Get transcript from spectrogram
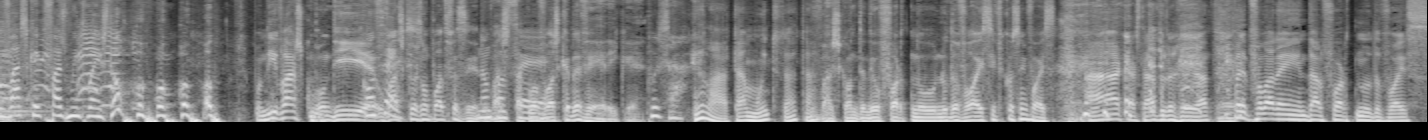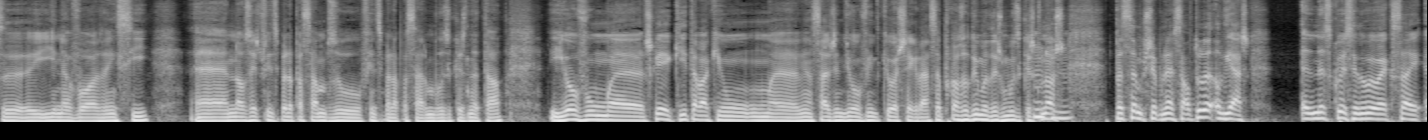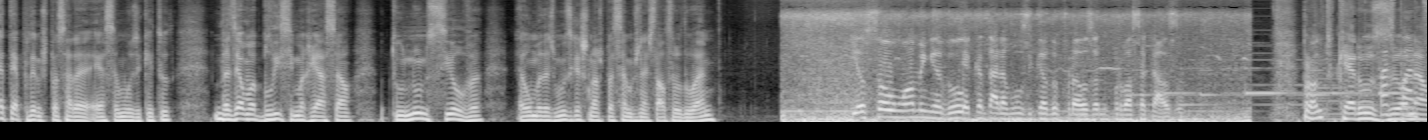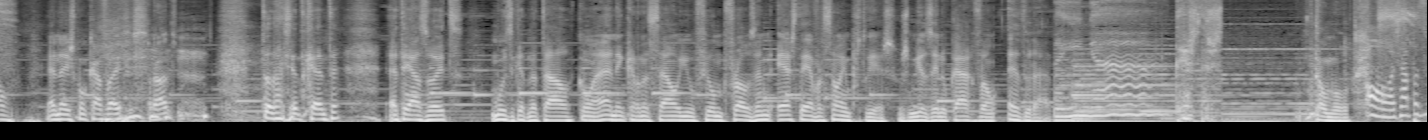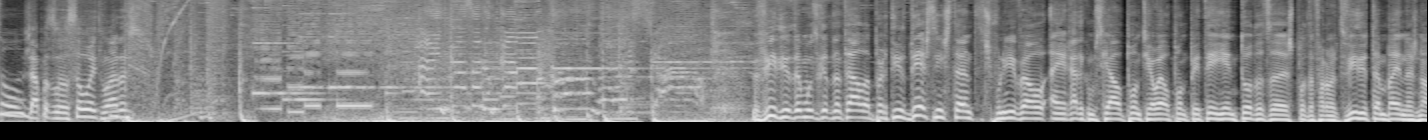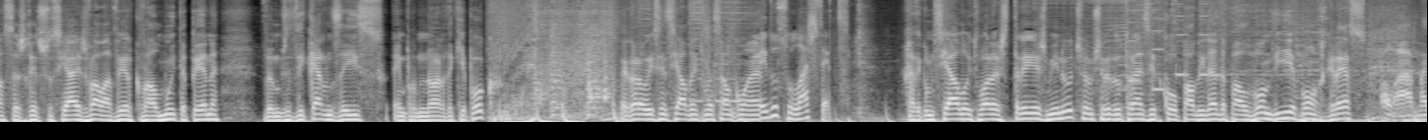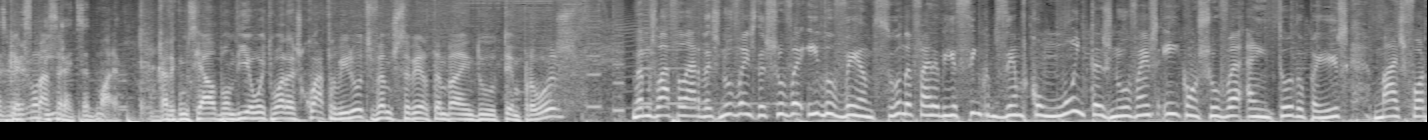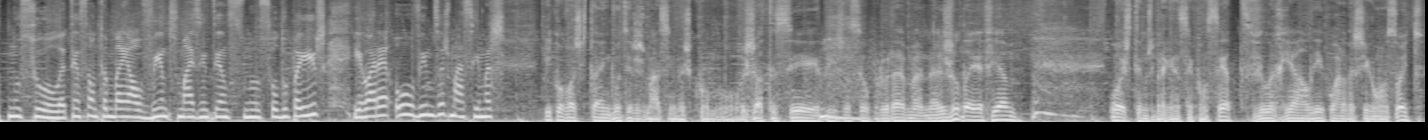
O Vasco é que faz muito bem isto. Bom dia Vasco. Bom dia. Consegues? O Vasco hoje não pode fazer. Não o Vasco está com a consegue. voz cadavérica. Pois é. É lá, está muito, está, está. O Vasco ontem deu forte no, no The Voice e ficou sem voice. Ah, cá está, a dura realidade. Olha, por falar em dar forte no The Voice eh, e na voz em si, eh, nós este fim de semana passámos o fim de semana a passar músicas de Natal e houve uma. Cheguei aqui, estava aqui um- uma mensagem de um ouvinte que eu achei graça por causa de uma das músicas que nós passamos sempre nessa altura. Aliás, na sequência do Eu é que sei, até podemos passar a- essa música e tudo, mas é uma belíssima reação do Nuno Silva a uma das músicas que nós passamos nesta altura do ano. Eu sou um homem adulto a cantar a música do Frozen por vossa causa. Pronto, quer use Faz ou parte. não. Anéis com caveiros. Pronto. Toda a gente canta. Até às 8. Música de Natal com a Ana Encarnação e o filme Frozen. Esta é a versão em português. Os miúdos aí no carro vão adorar. Tão bom. Oh, já passou. Já passou. São 8 horas. Vídeo da música de Natal a partir deste instante disponível em radiocomercial.ol.pt e em todas as plataformas de vídeo, também nas nossas redes sociais. Vá lá ver que vale muito a pena. Vamos dedicar-nos a isso em pormenor daqui a pouco. Agora o essencial da informação com a Rei do Sul às 7. Rádio Comercial, 8 horas 3 minutos. Vamos saber do trânsito com o Paulo Miranda. Paulo, bom dia, bom regresso. Olá, mais O uma que é vez que se bom passa? dia, gente, demora. Rádio Comercial, bom dia, 8 horas 4 minutos. Vamos saber também do tempo para hoje. Vamos lá falar das nuvens, da chuva e do vento. Segunda-feira, dia 5 de dezembro, com muitas nuvens e com chuva em todo o país, mais forte no sul. Atenção também ao vento mais intenso no sul do país. E agora ouvimos as máximas. E que tenho, vou ter as máximas como o JC diz no seu programa na Ajuda FM. Hoje temos Bragança com 7, Vila Real e a Guarda chegam aos 8,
